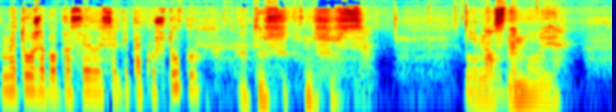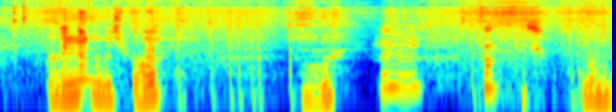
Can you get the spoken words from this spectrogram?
Ми теж попросили собі таку штуку. А то ж, ну що ж це? І У нам- нас немає. Повинно бути. О. О. Мгм. Бум.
